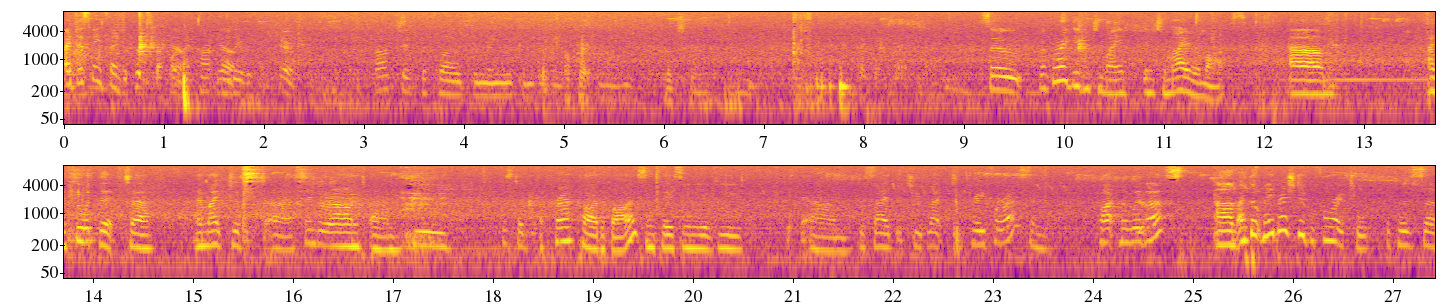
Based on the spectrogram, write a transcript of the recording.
I just need time to put stuff on. I can't hold everything. Sure. I'll take the slides and then you can do it. Okay. Um, That's good. So before I get into my into my remarks, um, I thought that uh, I might just uh, send around um, you just a, a prayer card of ours in case any of you um, decide that you'd like to pray for us and partner with us. Um, I thought maybe I should do it before I talk because uh,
